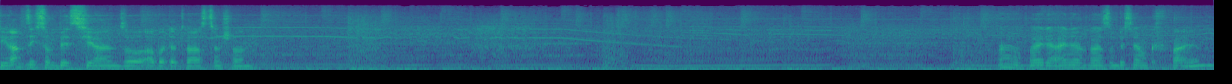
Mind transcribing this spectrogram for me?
Die rammen sich so ein bisschen so, aber das war's dann schon. Wobei der eine war so ein bisschen am Qualm.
